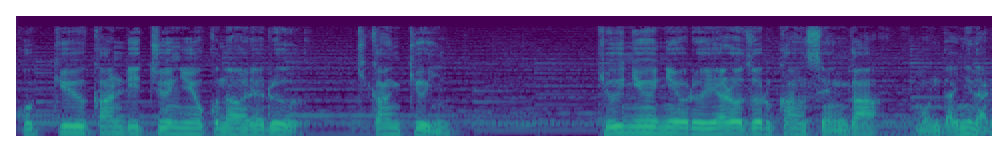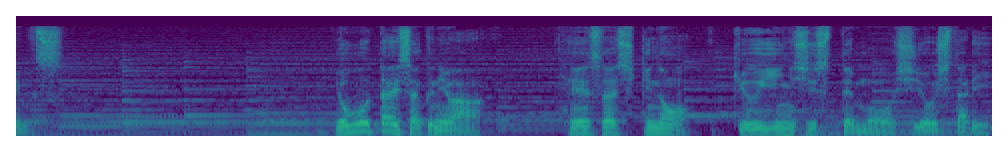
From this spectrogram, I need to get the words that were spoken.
呼吸管理中に行われる気管吸引吸入によるエアロゾル感染が問題になります。予防対策には閉鎖式の吸引システムを使用したり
